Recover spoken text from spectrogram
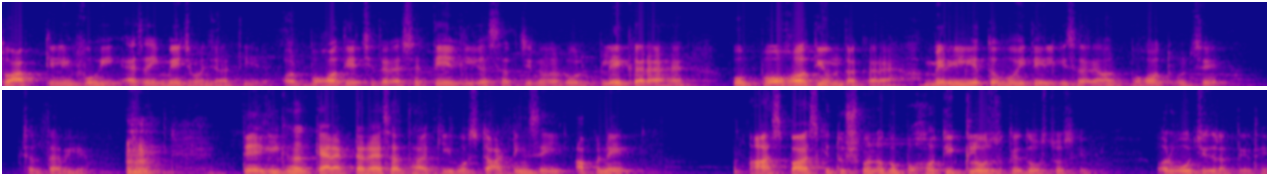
तो आपके लिए वही ऐसा इमेज बन जाती है। और बहुत ही अच्छी तरह से तेलगी का सर जिन्होंने रोल प्ले करा है वो बहुत ही उम्दा करा है। मेरे लिए तो वही तेलगी सर है और बहुत उनसे चलता भी है। तेलगी का कैरेक्टर ऐसा था कि वो स्टार्टिंग से ही अपने आसपास के दुश्मनों को बहुत ही क्लोज रखते, दोस्तों से भी, और वो चीज़ रखते थे।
